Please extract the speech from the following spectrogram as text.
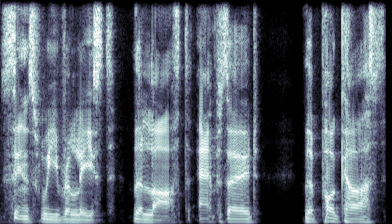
since we released the last episode. The podcast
